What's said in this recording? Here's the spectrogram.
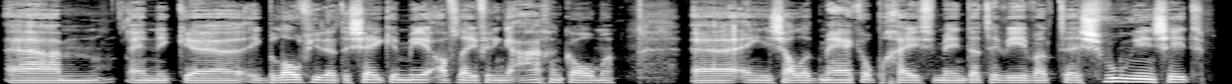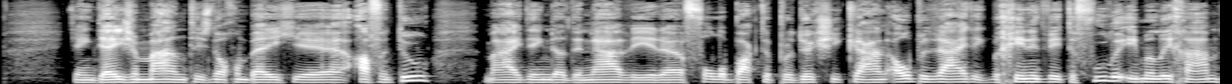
Ehm, en ik, ik beloof je dat er zeker meer afleveringen aan gaan komen. En je zal het merken op een gegeven moment dat er weer wat swoon in zit. Ik denk deze maand is nog een beetje eh, af en toe. Maar ik denk dat daarna weer eh, volle bak de productiekraan opendraait. Ik begin het weer te voelen in mijn lichaam.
